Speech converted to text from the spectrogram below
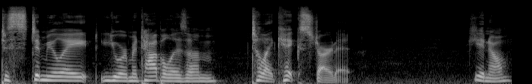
to stimulate your metabolism to like kickstart it, you know?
